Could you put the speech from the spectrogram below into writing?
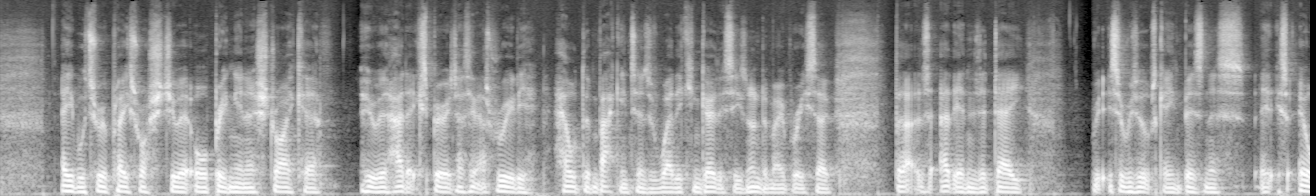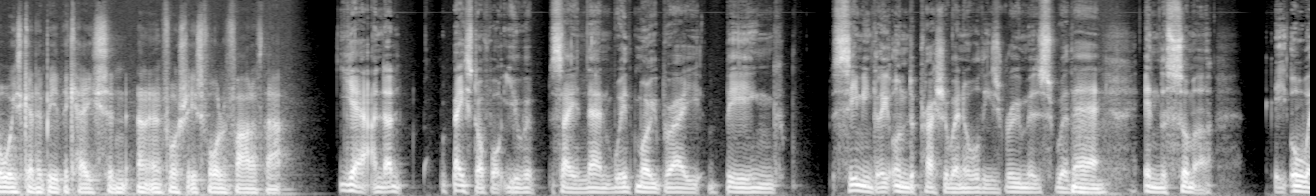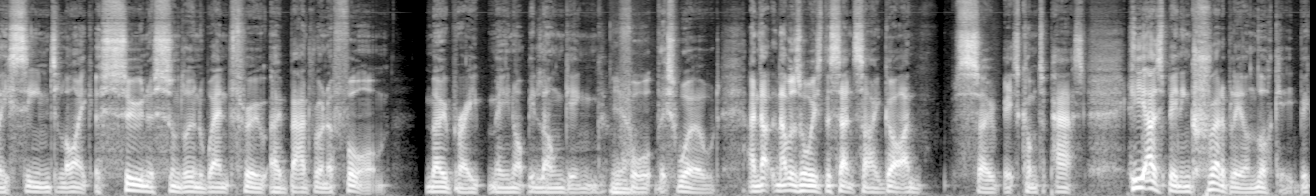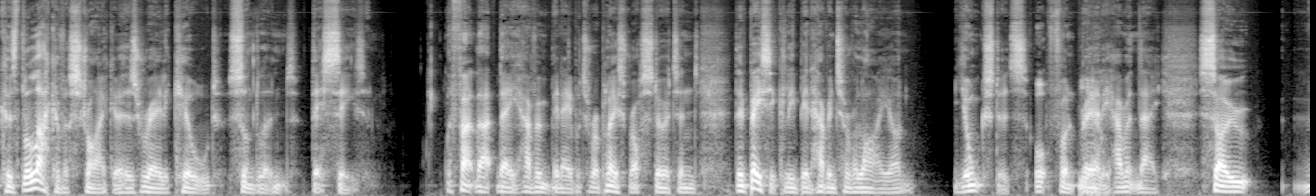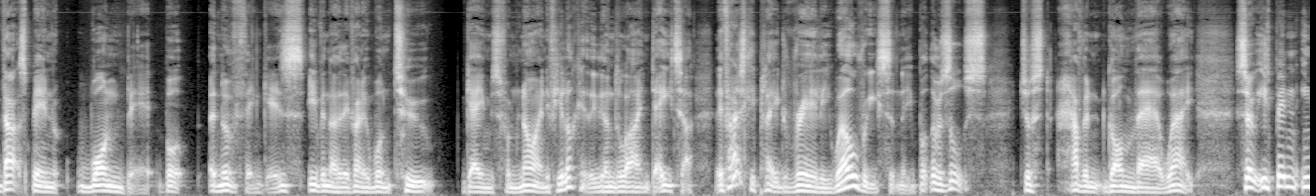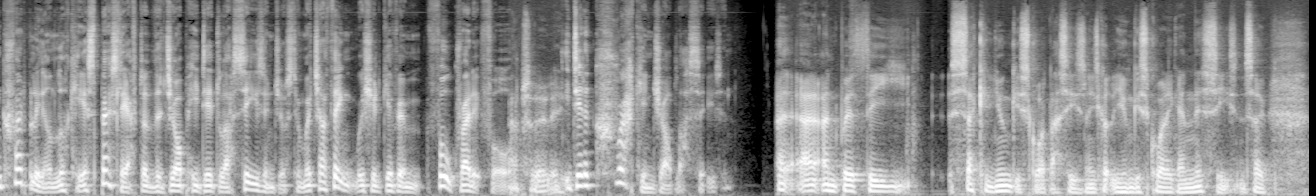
able to replace Ross Stewart or bring in a striker who had experience. I think that's really held them back in terms of where they can go this season under Mowbray. So, but that was, at the end of the day, it's a results game business. It's always going to be the case, and, and unfortunately, it's fallen foul of that. Yeah, and then based off what you were saying then, with Mowbray being seemingly under pressure when all these rumours were there Mm. in the summer, it always seemed like as soon as Sunderland went through a bad run of form, Mowbray may not be longing Yeah. for this world. And that that was always the sense I got. And so it's come to pass. He has been incredibly unlucky because the lack of a striker has really killed Sunderland this season the fact that they haven't been able to replace Ross Stewart and they've basically been having to rely on youngsters up front, really, haven't they? So that's been one bit. But another thing is, even though they've only won two games from nine, if you look at the underlying data, they've actually played really well recently, but the results just haven't gone their way. So he's been incredibly unlucky, especially after the job he did last season, Justin, which I think we should give him full credit for. Absolutely. He did a cracking job last season. And, and with the second youngest squad last season, he's got the youngest squad again this season. So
